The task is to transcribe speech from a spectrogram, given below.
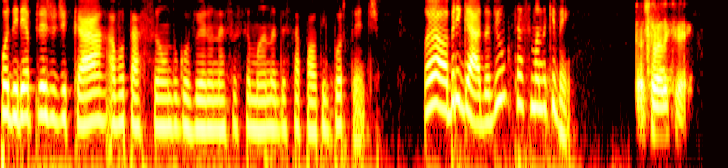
poderia prejudicar a votação do governo nessa semana dessa pauta importante. Loyola, obrigada, viu? Até semana que vem. Até semana que vem.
